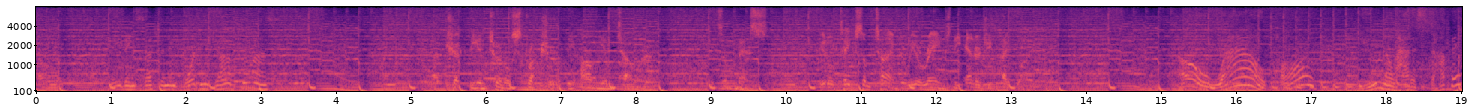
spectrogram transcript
hell. leaving such an important job to us. I've checked the internal structure of the Omnium Tower. It's a mess. It'll take some time to rearrange the energy pipeline. Oh, wow, Paul. You know how to stop it?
